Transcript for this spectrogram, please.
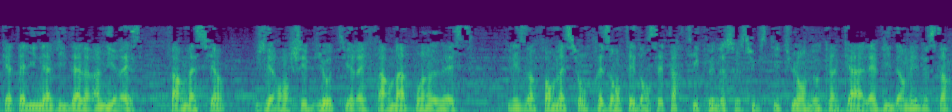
Catalina Vidal Ramirez, pharmacien, gérant chez bio-pharma.es. Les informations présentées dans cet article ne se substituent en aucun cas à l'avis d'un médecin.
